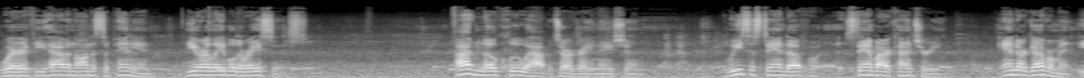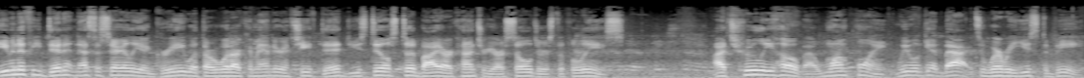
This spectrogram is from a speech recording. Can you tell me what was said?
where if you have an honest opinion, you are labeled a racist. I have no clue what happened to our great nation. We used to stand up, stand by our country and our government. Even if you didn't necessarily agree with our, what our commander in chief did, you still stood by our country, our soldiers, the police. I truly hope at one point we will get back to where we used to be.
